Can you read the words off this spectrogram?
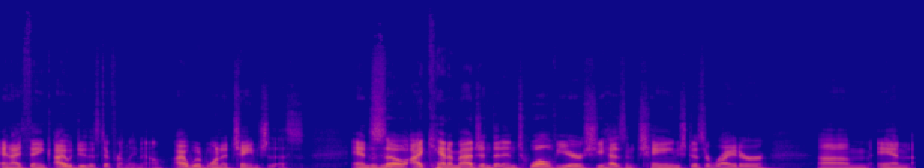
and I think I would do this differently now. I would want to change this. And mm-hmm. so I can't imagine that in 12 years she hasn't changed as a writer. Um, and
